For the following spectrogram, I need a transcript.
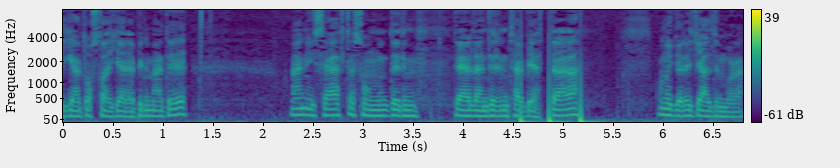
digər dostlar gələ bilmədi. Mən isə həftə sonunu dedim, dəyərləndirim təbiətdə. Ona görə gəldim bura.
